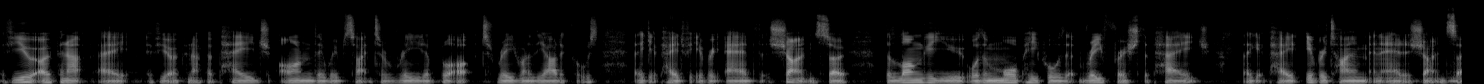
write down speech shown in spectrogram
if you open up a if you open up a page on their website to read a blog to read one of the articles they get paid for every ad that's shown. So the longer you or the more people that refresh the page they get paid every time an ad is shown. So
